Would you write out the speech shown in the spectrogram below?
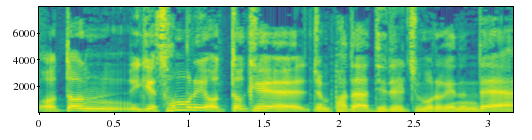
어떤 이게 선물이 어떻게 좀 받아들일지 모르겠는데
